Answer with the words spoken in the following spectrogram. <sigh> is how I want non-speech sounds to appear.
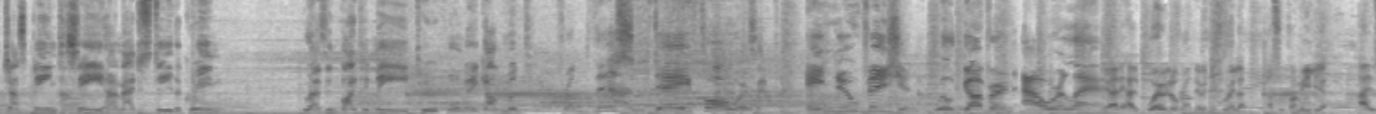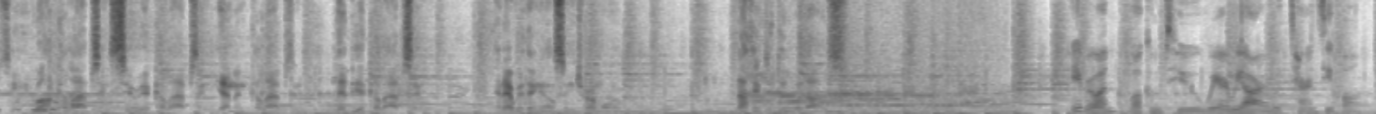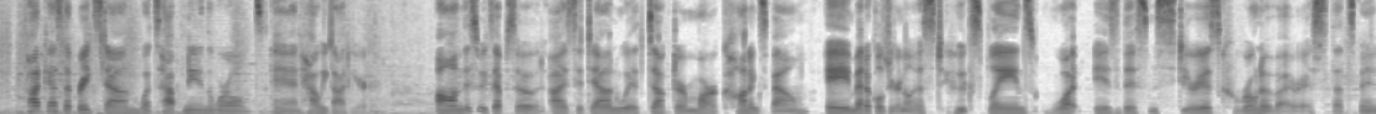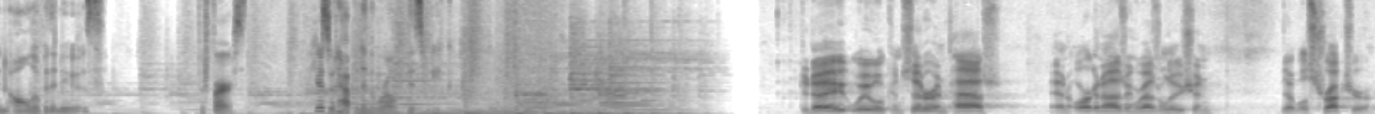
I have just been to see Her Majesty the Queen, who has invited me to form a government. From this day forward, a new vision will govern our land. Leales al pueblo de Venezuela, a su familia, al futuro. Iraq collapsing, Syria collapsing, Yemen collapsing, Libya collapsing, and everything else in turmoil. Nothing to do with us. Hey everyone, welcome to Where We Are with Terrence Sewell, a podcast that breaks down what's happening in the world and how we got here. On this week's episode, I sit down with Dr. Mark Honigsbaum, a medical journalist who explains what is this mysterious coronavirus that's been all over the news. But first, here's what happened in the world this week. Today, we will consider and pass an organizing resolution that will structure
